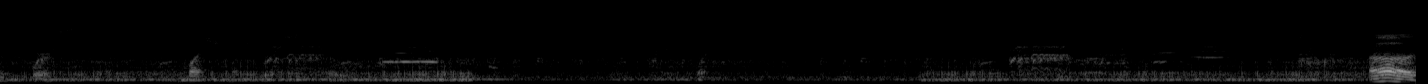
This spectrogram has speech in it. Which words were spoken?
This is worse. Much, much worse. Oh,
